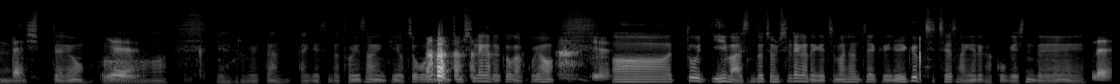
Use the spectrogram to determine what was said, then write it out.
음, 10대. 10대요. 예. 어, 예, 그럼 일단 알겠습니다. 더 이상 이렇게 여쭤보는 건좀 실례가 될 것 같고요. 예. 어, 또 이 말씀도 좀 실례가 되겠지만 현재 그 1급 지체 장애를 갖고 계신데 네.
